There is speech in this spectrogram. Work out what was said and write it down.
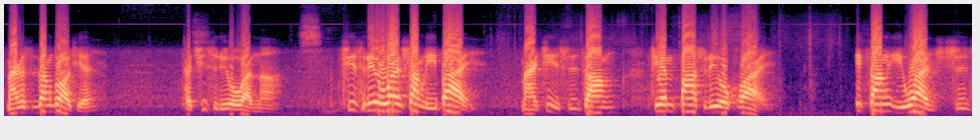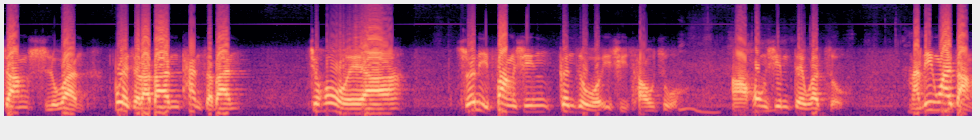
买个十张多少钱？才七十六万呢。七十六万上礼拜买进十张，今天八十六块，一张一万，十张十万，八十六班探十班。就后悔啊，所以你放心跟着我一起操作，啊，放心带我走。那另外一档，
